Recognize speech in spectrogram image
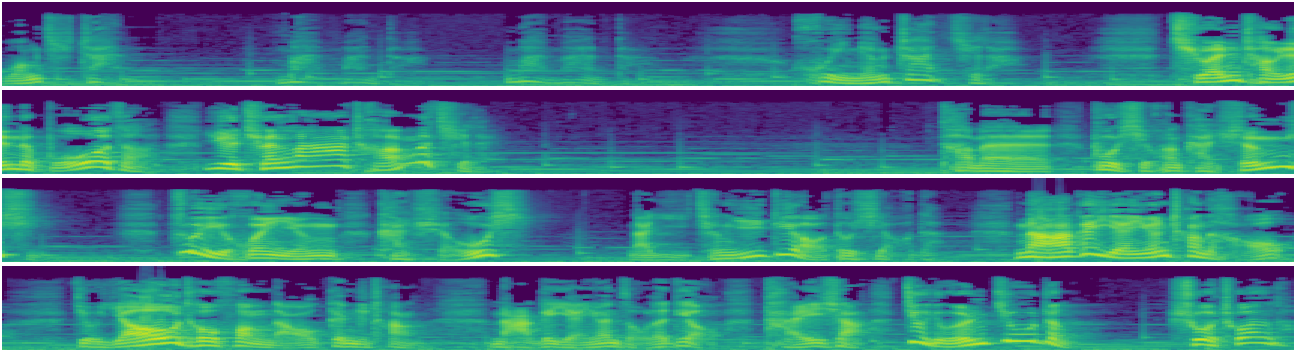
往起站，慢慢的，慢慢的，惠娘站起了，全场人的脖子也全拉长了起来。他们不喜欢看生戏，最欢迎看熟悉。那一腔一调都晓得，哪个演员唱得好。就摇头晃脑跟着唱，哪个演员走了调，台下就有人纠正。说穿了，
